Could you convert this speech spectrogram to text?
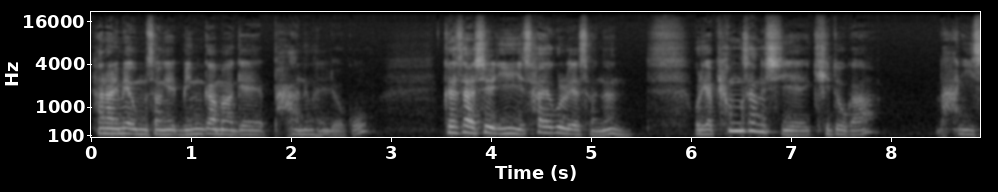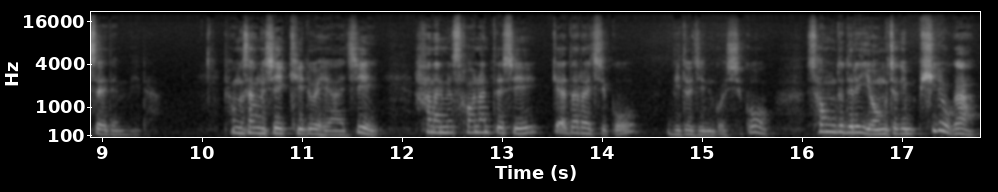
하나님의 음성에 민감하게 반응하려고 그래서 사실 이 사역을 위해서는 우리가 평상시에 기도가 많이 있어야 됩니다. 평상시에 기도해야지 하나님의 선한 뜻이 깨달아지고 믿어지는 것이고 성도들의 영적인 필요가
